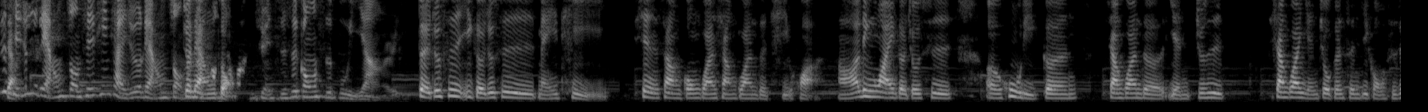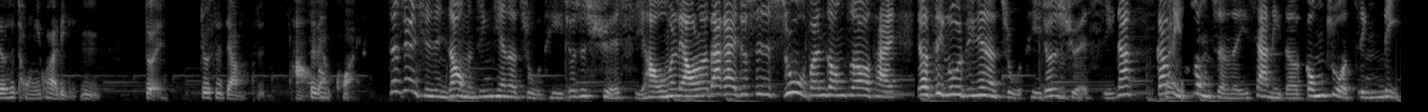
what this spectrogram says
这其实就是两种，其实听起来也就是两种，就两种，只是公司不一样而已。对，就是一个就是媒体线上公关相关的企划，然后另外一个就是呃护理跟相关的研，就是相关研究跟生技公司，就是同一块领域。对，就是这样子。好，这两块。但是因为其实你知道，我们今天的主题就是学习哈。我们聊了大概就是十五分钟之后，才要进入今天的主题，就是学习。那刚你重整了一下你的工作经历，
